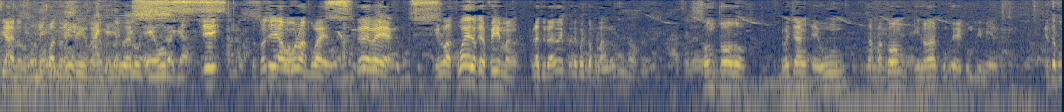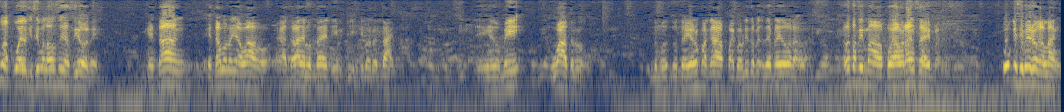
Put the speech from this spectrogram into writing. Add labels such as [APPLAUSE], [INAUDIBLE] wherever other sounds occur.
ancianos, cuando dicen, Es hora ya. y nosotros llegamos a unos acuerdos, para que ustedes vean que los acuerdos que firman la ciudad de, de Puerto Plata son todos, lo echan en un zafacón y no dan eh, cumplimiento. Este fue un acuerdo que hicimos las asociaciones que están, que estamos ahí abajo, atrás del hotel y, y Libertad. En el 2004 nos, nos trajeron para acá, para el pueblito de Playa Dorada. Esto está firmado por Abraham Seymour, Buque Silverio Galán,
